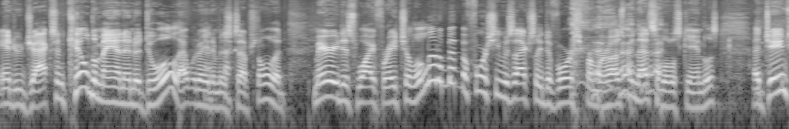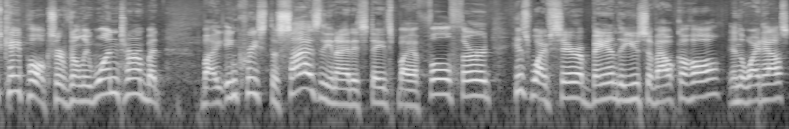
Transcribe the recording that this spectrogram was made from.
Andrew Jackson killed a man in a duel. That would made him exceptional, but married his wife Rachel a little bit before she was actually divorced from her husband. That's a little scandalous. Uh, James K. Polk served only one term, but by increased the size of the United States by a full third. His wife Sarah banned the use of alcohol in the White House,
